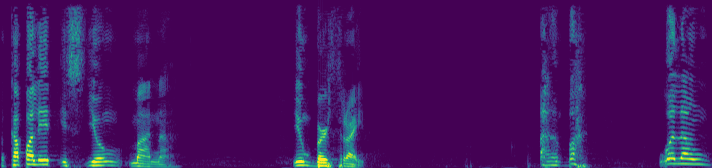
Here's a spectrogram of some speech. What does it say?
Ang kapalit is yung mana. Yung birthright. Alam ba, walang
